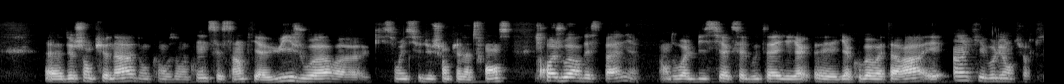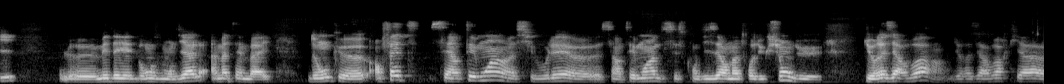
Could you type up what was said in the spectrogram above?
euh, de championnat. Donc, en faisant compte, c'est simple. Il y a huit joueurs qui sont issus du championnat de France, trois joueurs d'Espagne, Andrew Albici, Axel Bouteille et Yakuba Ouattara, et un qui évolue en Turquie, le médaillé de bronze mondial, Amat Mbaye. Donc, euh, en fait, c'est un témoin, euh, si vous voulez, euh, c'est un témoin, c'est ce qu'on disait en introduction, du, réservoir, du réservoir qu'il y a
